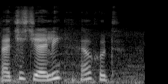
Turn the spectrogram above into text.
Netjes, Jelly. Heel goed.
